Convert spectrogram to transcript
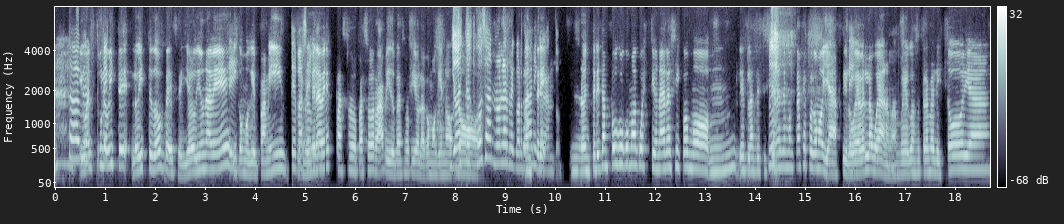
Igual tú lo perfecto. viste, lo viste dos veces. Yo lo vi una vez Sí. y como que para mí Te la pasó primera bien. vez pasó, pasó rápido, pasó piola, como que no, Yo estas no, cosas no las recordaba ni entré- cagando. no entré tampoco como a cuestionar así como mm, es- las decisiones de montaje fue como ya, sí, lo Sí. voy a ver la weá nomás, voy a concentrarme en la historia,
